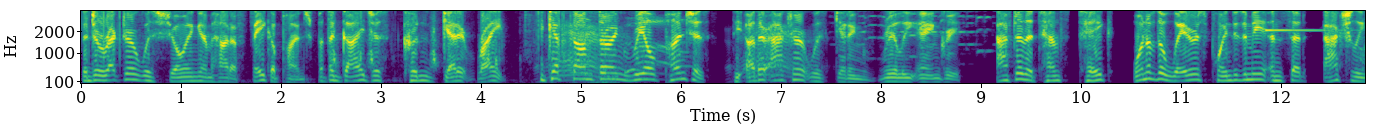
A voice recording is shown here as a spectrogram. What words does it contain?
The director was showing him how to fake a punch, but the guy just couldn't get it right. He kept on throwing real punches. The other actor was getting really angry. After the 10th take, one of the waiters pointed to me and said, Actually,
